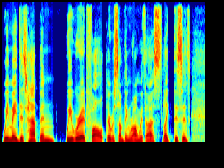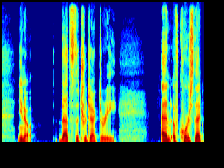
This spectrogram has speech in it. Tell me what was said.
we made this happen we were at fault. There was something wrong with us. Like, this is, you know, that's the trajectory. And of course, that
